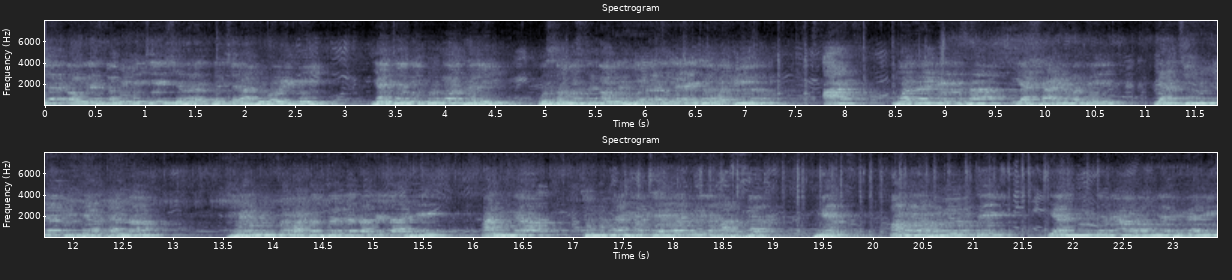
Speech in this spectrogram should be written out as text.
शहर काँग्रेस कमिटीचे शहर अध्यक्ष राजूभाऊ रेड्डी यांच्या नेतृत्वाखाली व समस्त काँग्रेस पदाधिकाऱ्यांच्या वतीनं आज मदर टेरेसा या शाळेमध्ये या चिमुकल्या विद्यार्थ्यांना खेळणीचं वाटप करण्यात आलेलं आहे. आणि या चिमुकल्यांच्या चेहऱ्यावरील हास्य हेच आम्हाला हवे होते. या निमित्ताने आज आम्ही या ठिकाणी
